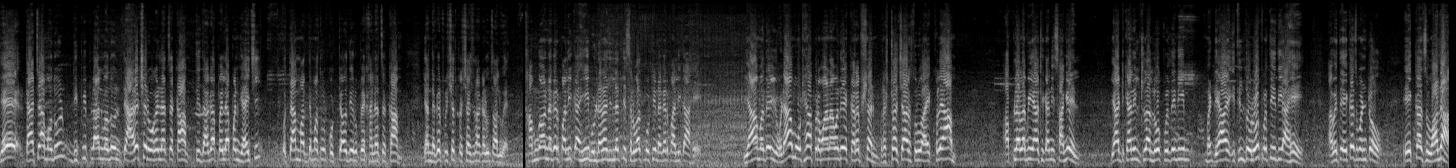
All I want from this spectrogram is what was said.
जे त्याच्यामधून डी पी प्लॅनमधून ते आरक्षण वगळण्याचं काम ती जागा पहिले आपण घ्यायची व त्या माध्यमातून कोट्यावधी रुपये खाण्याचं काम या नगर परिषद प्रशासनाकडून चालू आहे. खामगाव नगरपालिका ही बुलढाणा जिल्ह्यातली सर्वात मोठी नगरपालिका आहे. यामध्ये एवढ्या मोठ्या प्रमाणामध्ये करप्शन भ्रष्टाचार सुरू आहे. खुलेआम आपल्याला मी या ठिकाणी सांगेल या ठिकाणी इथला लोकप्रतिनिधी म्हण या येथील जो लोकप्रतिनिधी आहे आम्ही ते एकच म्हणतो एकच वादा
